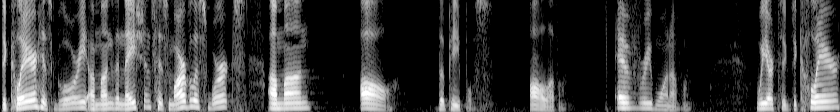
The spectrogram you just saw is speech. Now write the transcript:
Declare his glory among the nations, his marvelous works among all the peoples. All of them. Every one of them. We are to declare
